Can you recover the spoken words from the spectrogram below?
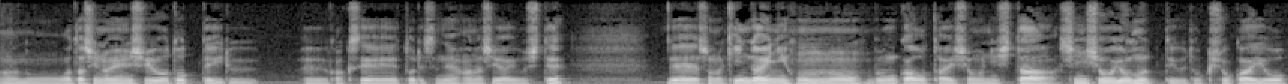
あの私の演習をとっている学生とですね話し合いをしてでその近代日本の文化を対象にした新書を読むっていう読書会を、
